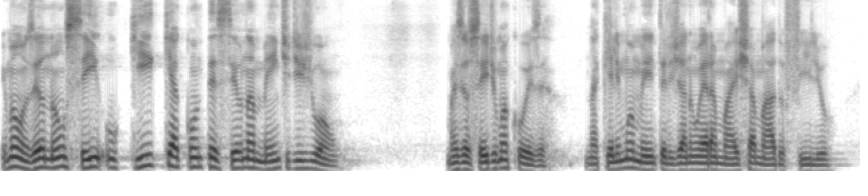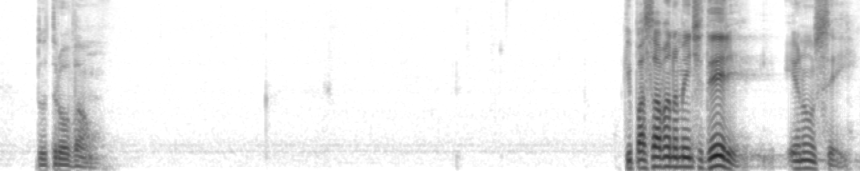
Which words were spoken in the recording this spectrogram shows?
Irmãos, eu não sei o que, que aconteceu na mente de João, mas eu sei de uma coisa: naquele momento ele já não era mais chamado filho do trovão. O que passava na mente dele, eu não sei.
